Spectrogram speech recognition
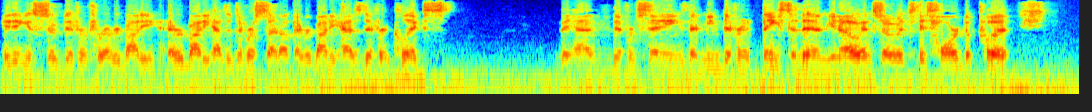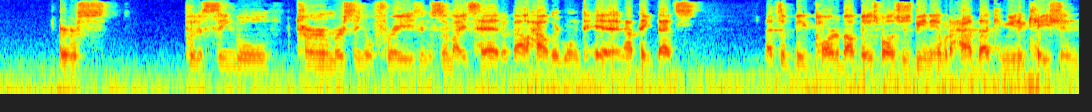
hitting is so different for everybody. Everybody has a different setup. Everybody has different clicks they have different sayings that mean different things to them, you know, and so it's it's hard to put or put a single term or single phrase into somebody's head about how they're going to hit. And I think that's that's a big part about baseball is just being able to have that communication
